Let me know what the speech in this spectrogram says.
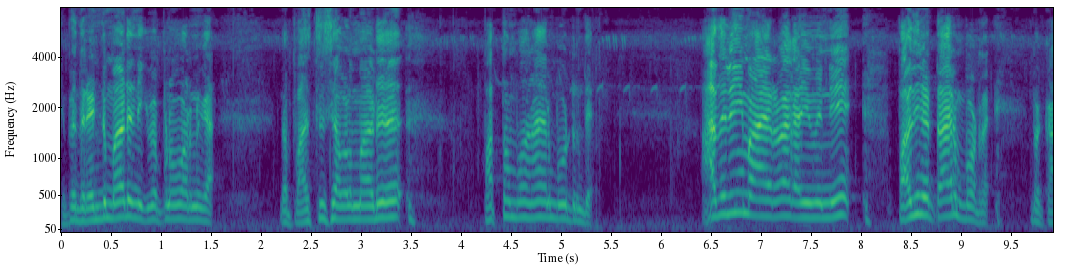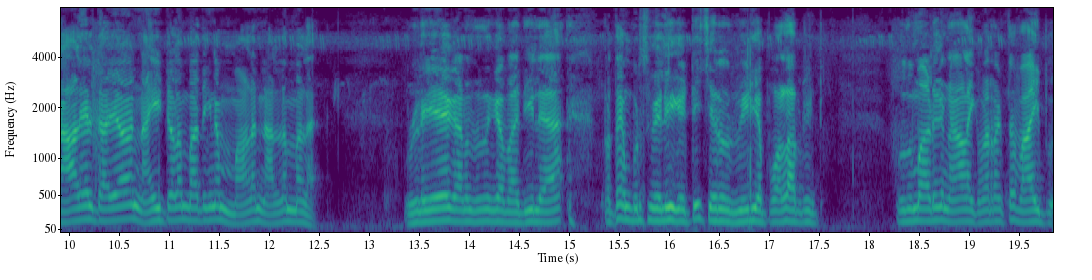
இப்போ இந்த ரெண்டு மாடு இன்றைக்கி வெப்பனம் வரணுங்க. இந்த ஃபஸ்ட்டு செவல மாடு பத்தொம்போதாயிரம் போட்டிருந்தேன். அதுலேயும் ஆயிரரூபா கம்மி பண்ணி பதினெட்டாயிரம் போடுறேன். இப்போ காலையில் டயம் நைட்டெல்லாம் பார்த்தீங்கன்னா மழை நல்ல மழை. உள்ளேயே கிடந்ததுங்க பதியில் பத்தாயிரம் பிடிச்சி வெளியே கட்டி சரி ஒரு வீடியோ போடலாம் அப்படின்ட்டு. புது மாடுக்கு நாளைக்கு வர்றதுக்கு தான் வாய்ப்பு.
